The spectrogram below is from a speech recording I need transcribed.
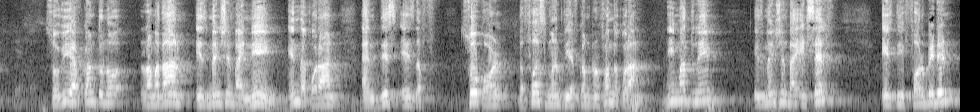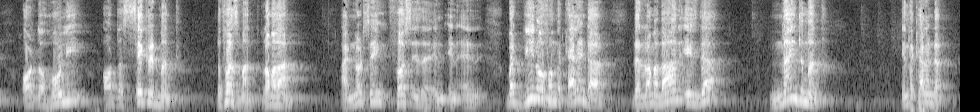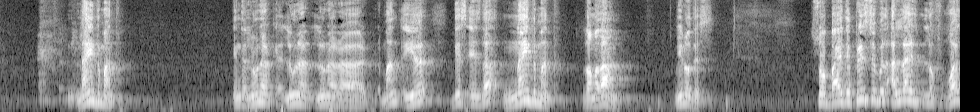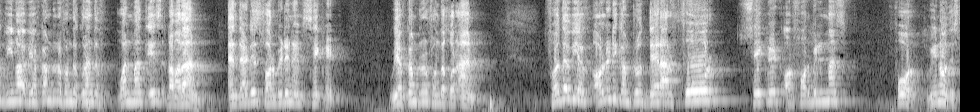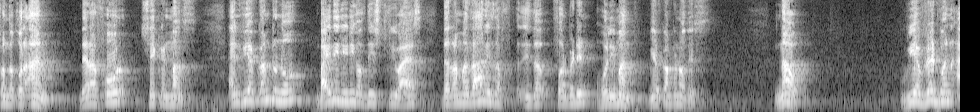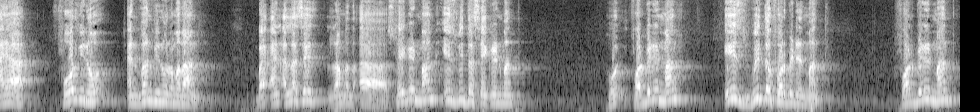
So we have come to know Ramadan is mentioned by name in the Quran and this is the so-called the first month we have come to from the Quran. The month name is mentioned by itself is the forbidden or the holy or the sacred month. The first month, Ramadan. I'm not saying first is in, in, in but we know from the calendar that Ramadan is the ninth month in the calendar. Ninth month. In the lunar lunar lunar uh, month year, this is the ninth month, Ramadan. We know this. So by the principle, Allah is what we know we have come to know from the Quran. The one month is Ramadan, and that is forbidden and sacred. We have come to know from the Quran. Further, we have already come to know there are four sacred or forbidden months? Four. We know this from the Quran. There are four sacred months. And we have come to know by the reading of these few ayahs that Ramadan is the, is the forbidden holy month. We have come to know this. Now, we have read one ayah, four we know, and one we know Ramadan. By, and Allah says, Ramadan, uh, sacred month is with the sacred month. Forbidden month is with the forbidden month. Forbidden month,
